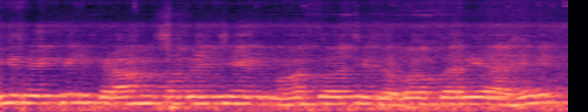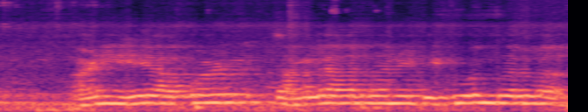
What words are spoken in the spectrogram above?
ही देखील ग्रामसभेची एक महत्वाची जबाबदारी आहे आणि हे आपण चांगल्या अर्थाने टिकवून धरलं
